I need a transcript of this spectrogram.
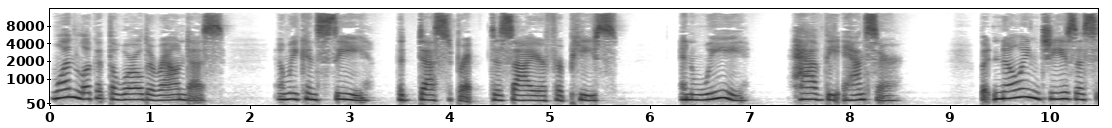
One look at the world around us, and we can see the desperate desire for peace, and we have the answer. But knowing Jesus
